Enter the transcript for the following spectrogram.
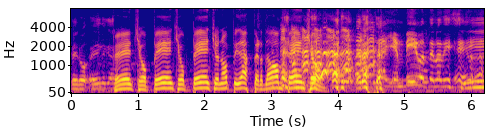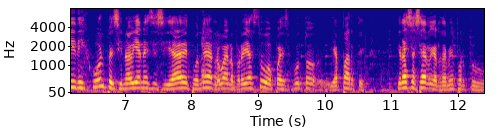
Pero Edgar... Pencho, Pencho, Pencho, no pidas perdón, Pencho. pero en vivo te lo dije. Sí, disculpe si no había necesidad de ponerlo. Bueno, pero ya estuvo, pues, punto y aparte. Gracias Edgar también por tu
